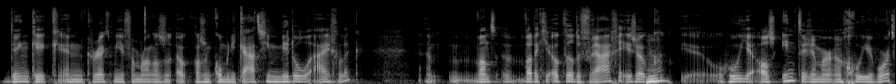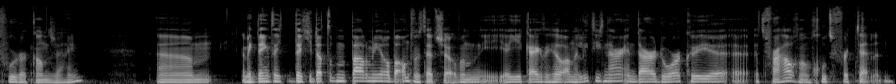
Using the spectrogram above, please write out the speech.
denk ik, en correct me if I'm wrong, als, ook als een communicatiemiddel eigenlijk. want wat ik je ook wilde vragen is ook ja. hoe je als interimmer een goede woordvoerder kan zijn. Um, en ik denk dat, dat je dat op een bepaalde manier al beantwoord hebt zo. Van, je, kijkt er heel analytisch naar en daardoor kun je uh, het verhaal gewoon goed vertellen.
